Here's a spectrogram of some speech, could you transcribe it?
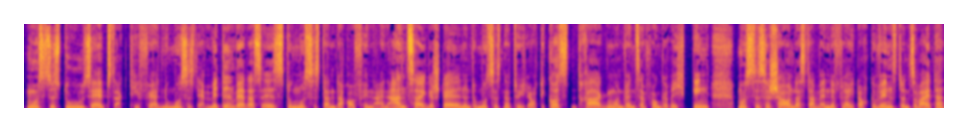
musstest du selbst aktiv werden. Du musstest ermitteln, wer das ist. Du musstest dann daraufhin eine Anzeige stellen und du musstest natürlich auch die Kosten tragen. Und wenn es dann vor Gericht ging, musstest du schauen, dass du am Ende vielleicht auch gewinnst und so weiter.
